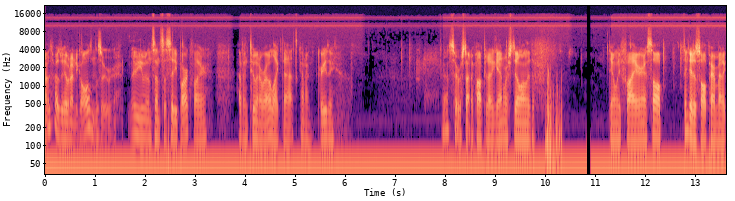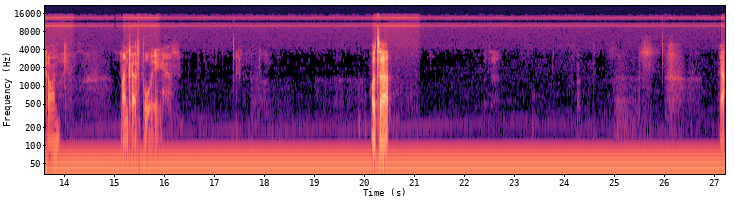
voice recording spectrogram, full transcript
I'm surprised we haven't had any calls in the server. Maybe even since the City Park fire. Having two in a row like that, it's kind of crazy. Yeah, server's starting to populate again. We're still only the the only fire. I saw, I think I just saw a paramedic on. Minecraft boy. What's that? Yeah.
